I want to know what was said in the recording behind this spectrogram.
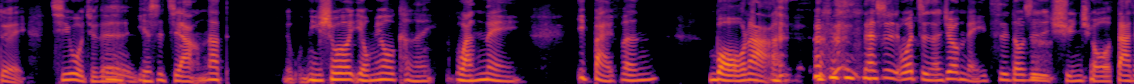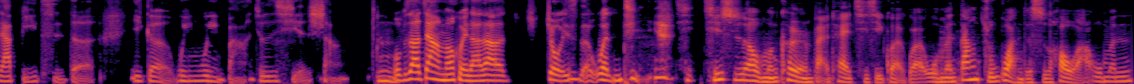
队，其实我觉得也是这样。那你说有没有可能完美一百分？没啦，但是我只能就每一次都是寻求大家彼此的一个 win win 吧，就是协商。嗯，我不知道这样有没有回答到 Joyce 的问题。其其实啊，我们客人百态奇奇怪怪。我们当主管的时候啊，我们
